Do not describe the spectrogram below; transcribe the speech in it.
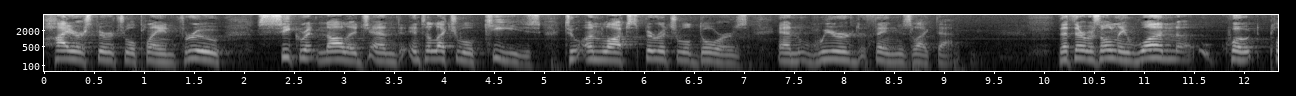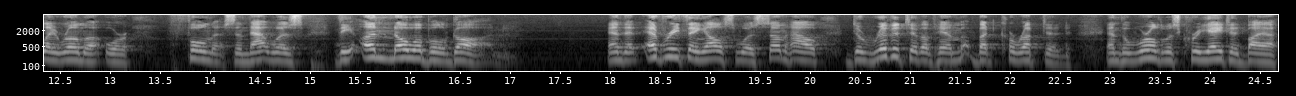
higher spiritual plane through secret knowledge and intellectual keys to unlock spiritual doors and weird things like that. That there was only one, quote, pleroma or fullness, and that was the unknowable God and that everything else was somehow derivative of him but corrupted. And the world was created by a,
